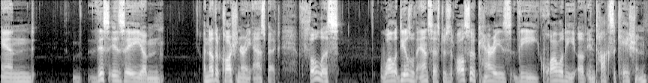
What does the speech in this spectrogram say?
and this is a um, another cautionary aspect. Pholus, while it deals with ancestors, it also carries the quality of intoxication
